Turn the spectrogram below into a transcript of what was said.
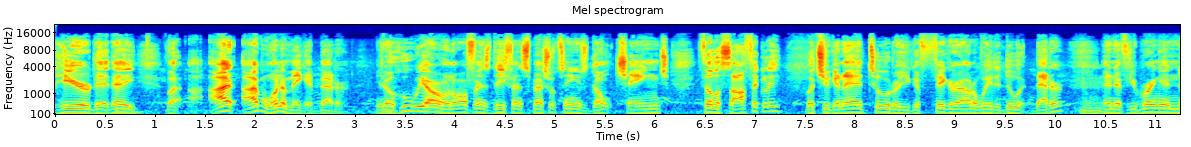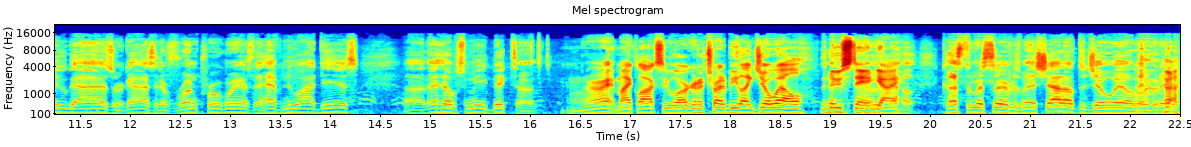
hear that hey, but I I want to make it better. You know who we are on offense, defense, special teams don't change philosophically, but you can add to it or you can figure out a way to do it better. And if you bring in new guys or guys that have run programs that have new ideas, uh, that helps me big time. All right, Mike Locksley, we are going to try to be like Joel, the newsstand No guy. doubt. Customer service, man. Shout out to Joel over there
